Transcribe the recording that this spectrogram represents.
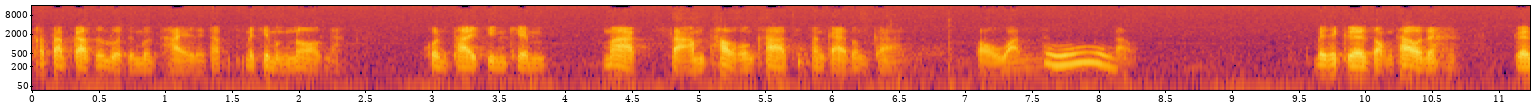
เขาทำการสำรวจในเมืองไทยนะครับ ไม่ใช่เมืองนอกนะคนไทยกินเค็มมากสามเท่าของค่าที่ร่างกายต้องการต่อวันโอ้ไม่ใช่เกินสองเท่านะ เกิน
